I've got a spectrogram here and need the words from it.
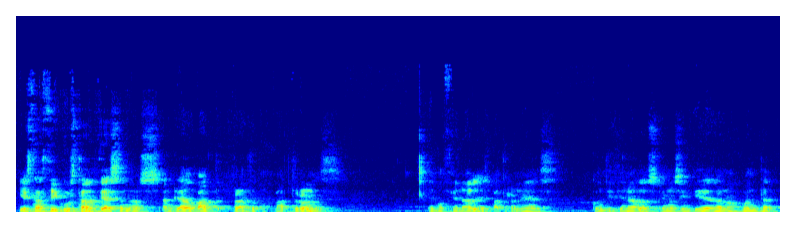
Y estas circunstancias nos han creado patrones emocionales, patrones condicionados que nos impiden darnos cuenta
